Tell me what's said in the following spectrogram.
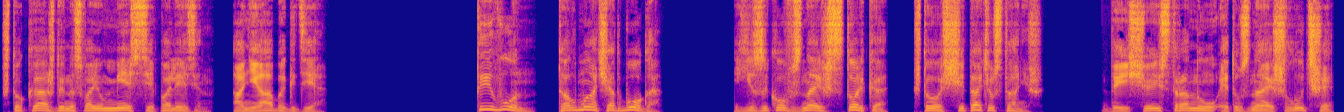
что каждый на своем месте полезен, а не абы где. Ты вон, толмач от Бога. Языков знаешь столько, что считать устанешь. Да еще и страну эту знаешь лучше,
